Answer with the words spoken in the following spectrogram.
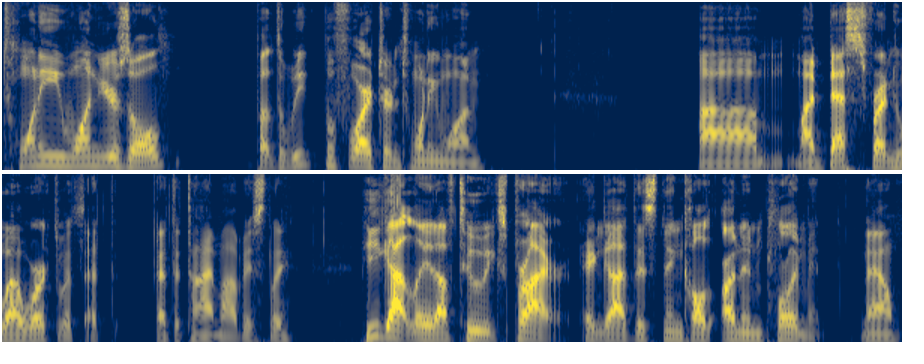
21 years old. About the week before I turned 21, um, my best friend who I worked with at at the time, obviously, he got laid off two weeks prior and got this thing called unemployment. Now,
